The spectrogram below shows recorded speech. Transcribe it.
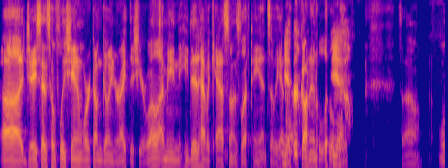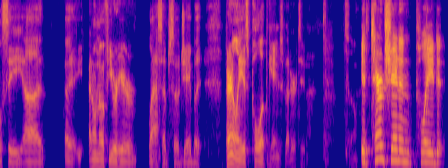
Uh, Jay says hopefully Shannon worked on going right this year. Well, I mean, he did have a cast on his left hand, so he had Yeah. to work on it a little Yeah. bit. So we'll see. Uh, I, I don't know if you were here last episode, Jay, but apparently his pull up game's better too. So If Terrence Shannon played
